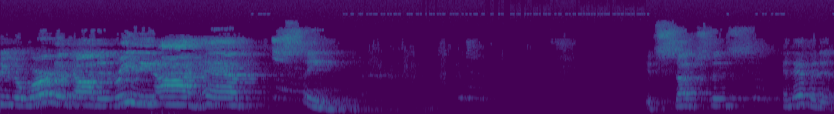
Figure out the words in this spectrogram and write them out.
through the Word of God in reading, I have seen. substance, and evidence.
